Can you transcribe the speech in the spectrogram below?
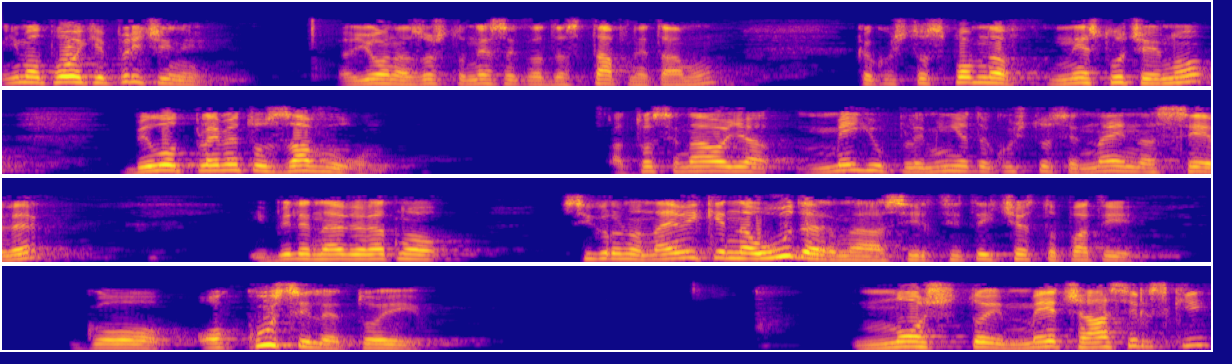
Имал повеќе причини Јона зашто не сакла да стапне таму, како што спомнав не случајно, бил од племето Завулон. А то се наоѓа меѓу племињата кои што се нај на север и биле најверојатно сигурно највеќе на удар на асирците и често пати го окусиле тој нож, тој меч асирски.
